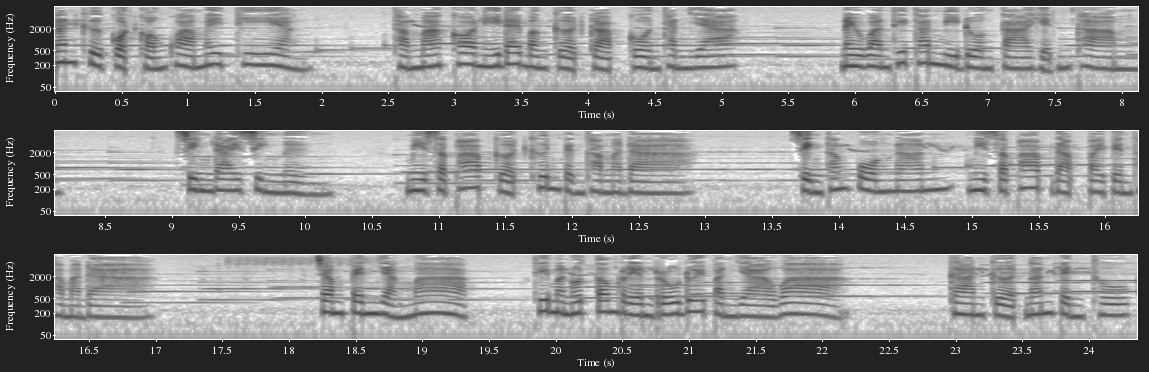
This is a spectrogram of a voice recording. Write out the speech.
นั่นคือกฎของความไม่เที่ยง ธรรมะข้อนี้ได้บังเกิดกับโกนทัญญะ ในวันที่ท่านมีดวงตาเห็นธรรม สิ่งใดสิ่งหนึ่ง มีสภาพเกิดขึ้นเป็นธรรมดา สิ่งทั้งปวงนั้นมีสภาพดับไปเป็นธรรมดาจำเป็นอย่างมากที่มนุษย์ต้องเรียนรู้ด้วยปัญญาว่า การเกิดนั้นเป็นทุกข์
